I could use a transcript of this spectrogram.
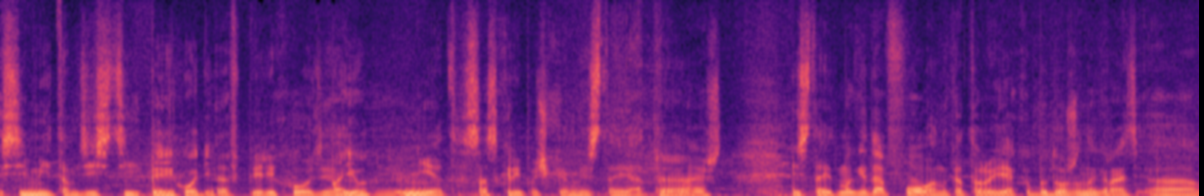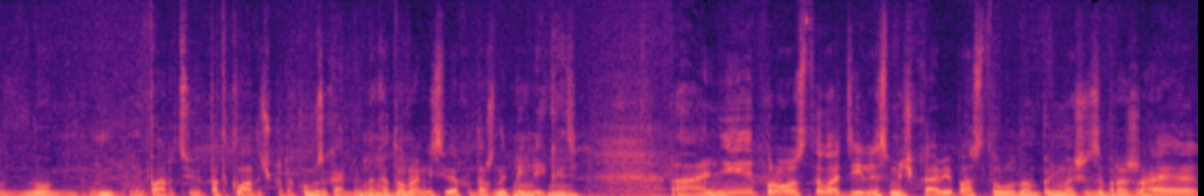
7, там, 10. В переходе? Э, В переходе. Поют? Нет, со скрипочками стоят, понимаешь? И стоит магнитофон, который якобы должен играть, э, ну, партию, подкладочку такую музыкальную, на которую они сверху должны пиликать. А они просто водили смычками по струнам, понимаешь, изображая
